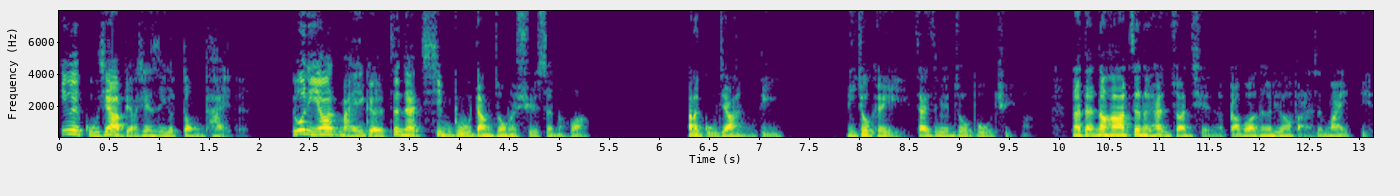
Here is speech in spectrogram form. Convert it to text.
因为股价表现是一个动态的，如果你要买一个正在进步当中的学生的话，他的股价很低，你就可以在这边做布局嘛。那等到他真的开始赚钱了，搞不好那个地方反而是卖点，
